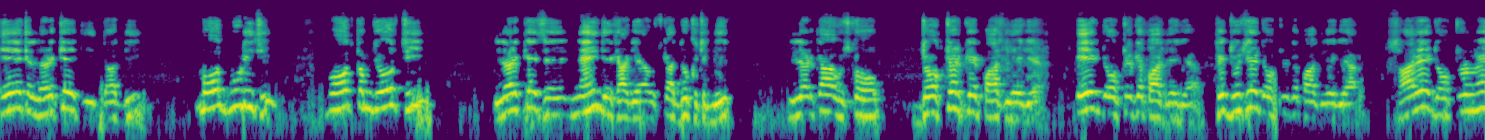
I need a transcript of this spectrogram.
एक लड़के की दादी बहुत बूढ़ी थी, बहुत कमज़ोर थी। लड़के से नहीं देखा गया उसका दुख तकलीफ़। लड़का उसको डॉक्टर के पास ले गया, एक डॉक्टर के पास ले गया, फिर दूसरे डॉक्टर के पास ले गया। सारे डॉक्टरों ने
